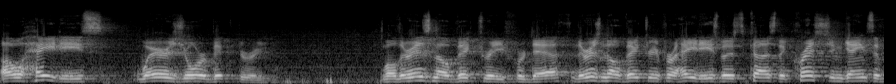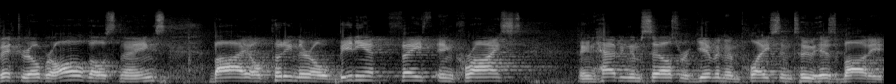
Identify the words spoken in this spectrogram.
O Hades, where is your victory? Well, there is no victory for death. There is no victory for Hades, but it's because the Christian gains the victory over all those things by putting their obedient faith in Christ and having themselves forgiven and placed into his body,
